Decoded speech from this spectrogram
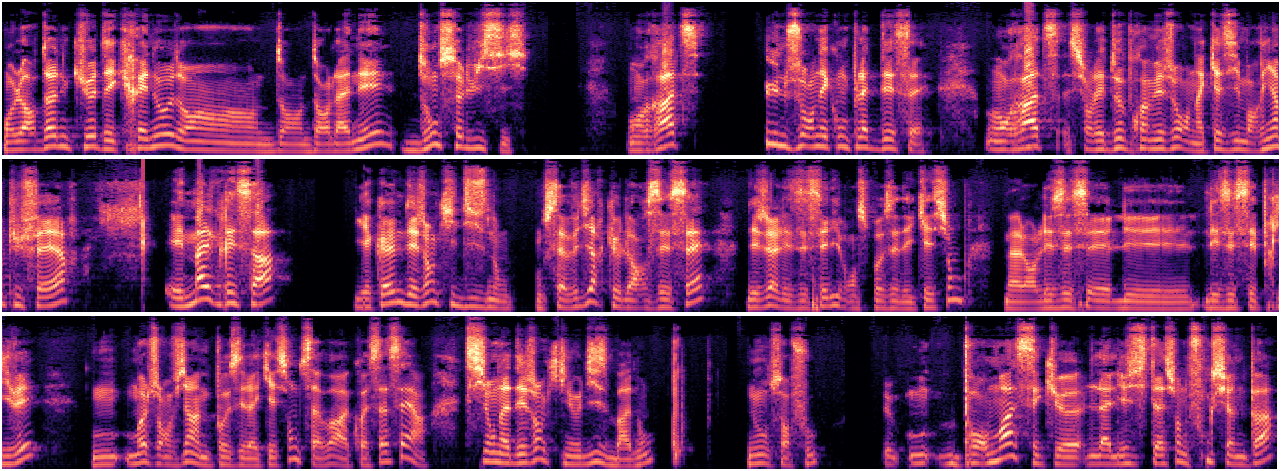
On leur donne que des créneaux dans, dans, l'année, dont celui-ci. On rate une journée complète d'essais. On rate sur les deux premiers jours, on n'a quasiment rien pu faire. Et malgré ça, il y a quand même des gens qui disent non. Donc ça veut dire que leurs essais, déjà les essais libres, on se posait des questions, mais alors les essais, les, les essais privés, moi j'en viens à me poser la question de savoir à quoi ça sert. Si on a des gens qui nous disent bah non, nous on s'en fout. Euh, Pour moi, c'est que la législation ne fonctionne pas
